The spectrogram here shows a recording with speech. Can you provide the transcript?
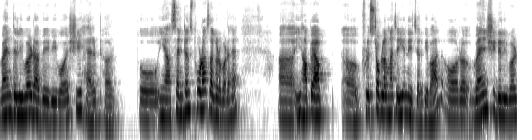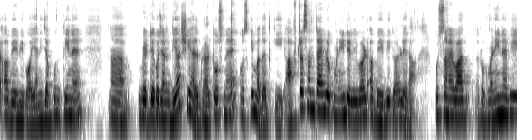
When delivered a baby boy she helped her तो यहाँ सेंटेंस थोड़ा सा गड़बड़ है। यहाँ पे आप फुल स्टॉप लगना चाहिए नेचर के बाद। और when she delivered a baby boy यानी जब कुंती ने बेटे को जन्म दिया शी हेल्प हर तो उसने उसकी मदद की। After some time Rukmani delivered a baby girl Ira कुछ समय बाद रुक्मिणी ने भी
